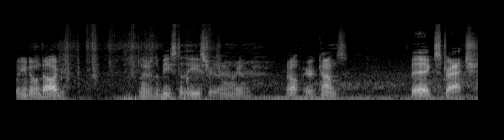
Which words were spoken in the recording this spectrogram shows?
What are you doing, dog? There's the beast of the east right there. Look at her. Oh, here it comes. Big stretch.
